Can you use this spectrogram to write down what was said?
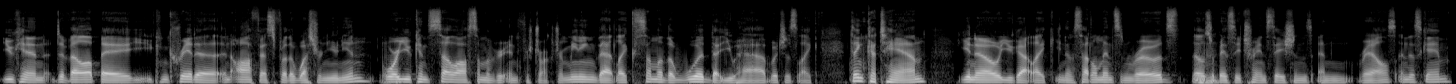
You can develop a. You can create a, an office for the Western Union, or you can sell off some of your infrastructure. Meaning that like some of the wood that you have, which is like think Catan. You know, you got like you know settlements and roads. Those are basically train stations and rails in this game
